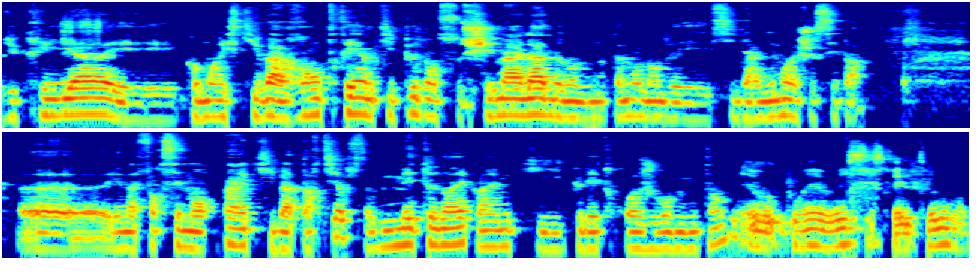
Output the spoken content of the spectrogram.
du Krilia et comment est-ce qu'il va rentrer un petit peu dans ce schéma-là, notamment dans les six derniers mois, je ne sais pas. Il y en a forcément un qui va partir. Ça m'étonnerait quand même que les trois jouent en même temps. Oui, oui, ce serait étonnant.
